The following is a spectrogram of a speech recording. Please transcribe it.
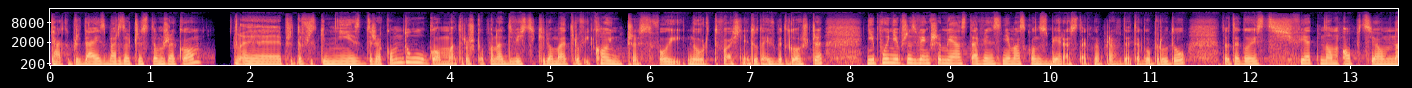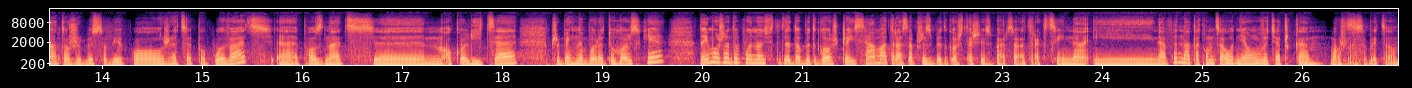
Tak, Brda jest bardzo czystą rzeką. E, przede wszystkim nie jest rzeką długą, ma troszkę ponad 200 kilometrów i kończy swój nurt właśnie tutaj w Bydgoszczy. Nie płynie przez większe miasta, więc nie ma skąd zbierać tak naprawdę tego brudu. Do tego jest świetną opcją na to, żeby sobie po rzece popływać, e, poznać okolice, przepiękne Bory Tucholskie. No i można dopłynąć wtedy do Bydgoszczy i sama trasa przez Bydgoszcz też jest bardzo atrakcyjna i nawet na taką całodniową wycieczkę można sobie to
